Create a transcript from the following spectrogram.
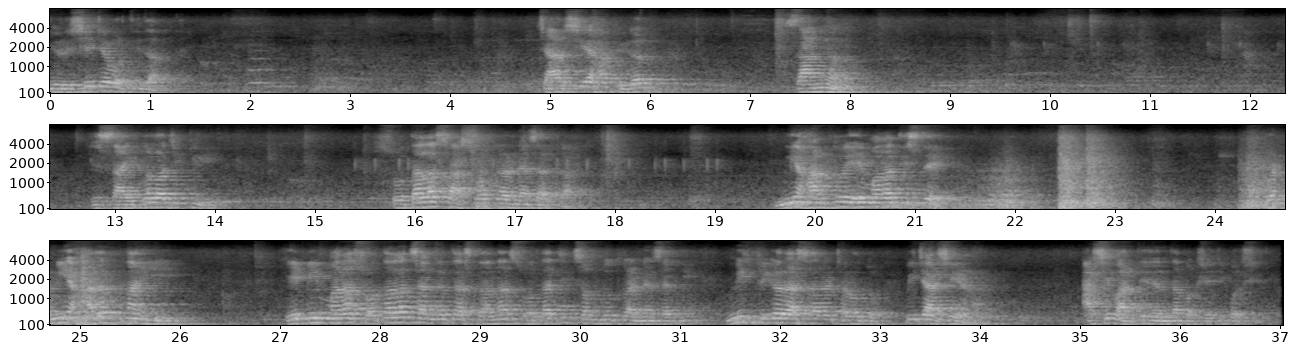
दीडशेच्या वरती जात नाही. चारशे हा फिगर सांगणं. हे सायकोलॉजिकली स्वतःला शाश्वत करण्यासारखा मी हारतोय हे मला दिसतंय. पण मी हारत नाही हे मी मला स्वतःलाच सांगत असताना स्वतःचीच समजूत काढण्यासाठी मीच फिगर असणारा ठरवतो. मी चारशे येणार. अशी भारतीय जनता पक्षाची परिस्थिती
